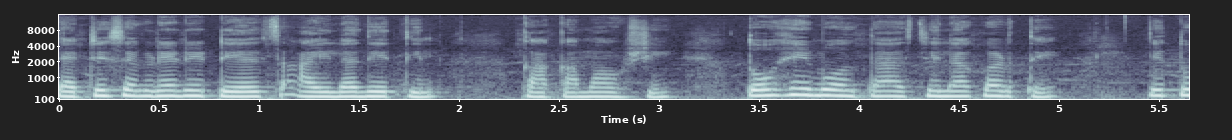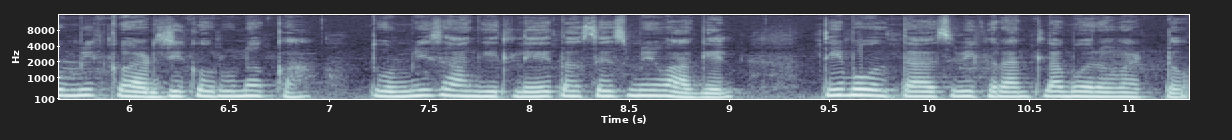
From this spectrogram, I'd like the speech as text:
त्याचे सगळे डिटेल्स आईला देतील काका मावशी. तो हे बोलताच तिला कळते ते तुम्ही काळजी करू नका. तुम्ही सांगितले तसेच मी वागेल. ती बोलताच विक्रांतला बरं वाटतं.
